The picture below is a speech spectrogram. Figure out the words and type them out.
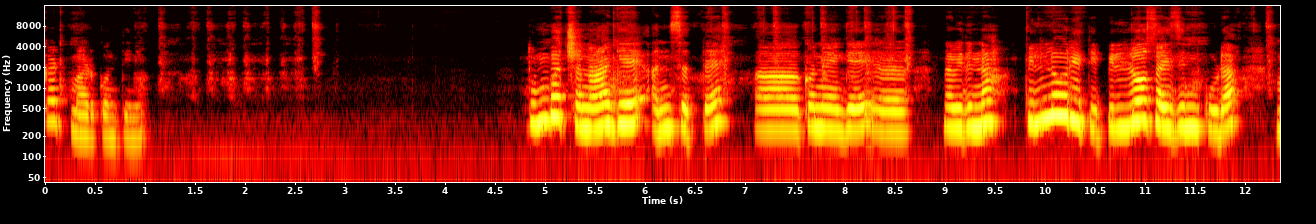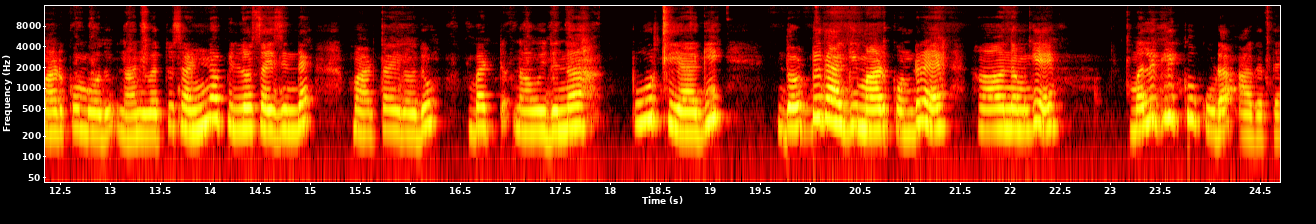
ಕಟ್ ಮಾಡ್ಕೊತೀನಿ. ತುಂಬ ಚೆನ್ನಾಗೇ ಅನಿಸುತ್ತೆ. ಕೊನೆಗೆ ನಾವು ಇದನ್ನು ಪಿಲ್ಲೋ ರೀತಿ, ಪಿಲ್ಲೋ ಸೈಜಿನ ಕೂಡ ಮಾಡ್ಕೊಬೋದು. ನಾನಿವತ್ತು ಸಣ್ಣ ಪಿಲ್ಲೋ ಸೈಜಿಂದೇ ಮಾಡ್ತಾ ಇರೋದು. ಬಟ್ ನಾವು ಇದನ್ನು ಪೂರ್ತಿಯಾಗಿ ದೊಡ್ಡದಾಗಿ ಮಾಡಿಕೊಂಡ್ರೆ ನಮಗೆ ಮಲಗಲಿಕ್ಕೂ ಕೂಡ ಆಗುತ್ತೆ.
